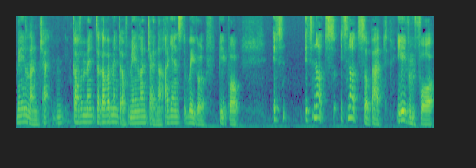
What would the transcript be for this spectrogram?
mainland government the government of mainland China against Uyghur people, it's it's not it's not so bad. Even for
